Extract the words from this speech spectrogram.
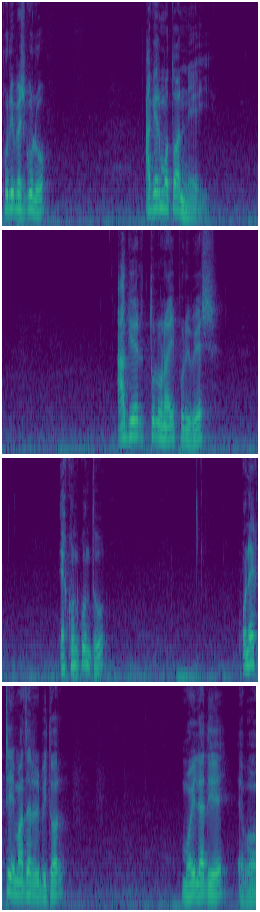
পরিবেশগুলো আগের মতো আর নেই। আগের তুলনায় পরিবেশ এখন কিন্তু অনেকটি মাজারের ভিতর ময়লা দিয়ে এবং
